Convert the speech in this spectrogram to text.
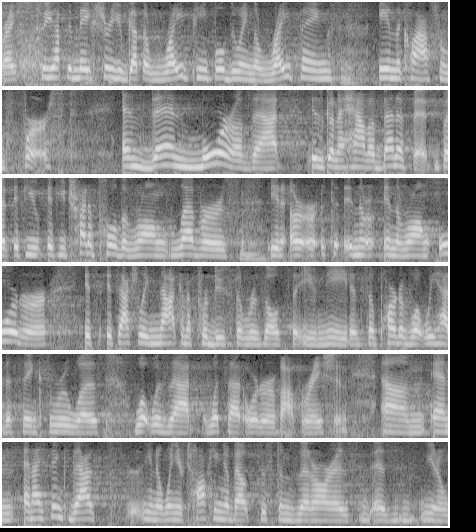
right? So you have to make sure you've got the right people doing the right things mm. in the classroom first and then more of that is going to have a benefit. But if you if you try to pull the wrong levers, mm. you know, or, or in the in the wrong order, it's it's actually not going to produce the results that you need. And so part of what we had to think through was what was that what's that order of operation, um, and and I think that's you know when you're talking about systems that are as as you know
